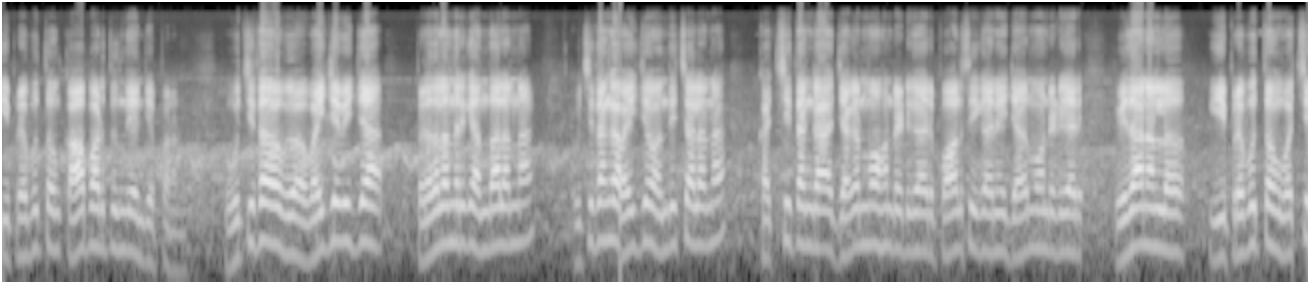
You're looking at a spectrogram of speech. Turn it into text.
ఈ ప్రభుత్వం కాపాడుతుంది అని చెప్పాను. ఉచిత వైద్య విద్య ప్రజలందరికీ అందాలన్నా ఉచితంగా వైద్యం అందించాలన్నా ఖచ్చితంగా జగన్మోహన్ రెడ్డి గారి పాలసీ కానీ జగన్మోహన్ రెడ్డి గారి విధానంలో ఈ ప్రభుత్వం వచ్చి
